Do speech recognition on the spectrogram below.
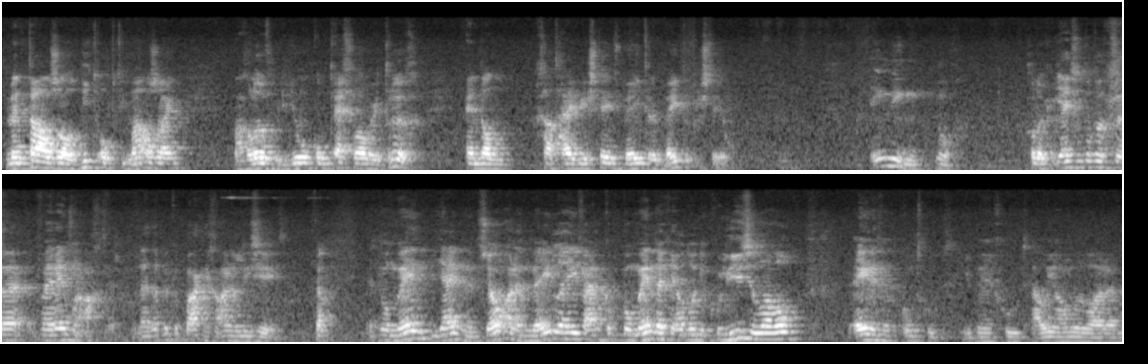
Mentaal zal het niet optimaal zijn. Maar geloof me, die jongen komt echt wel weer terug. En dan gaat hij weer steeds beter en beter presteren. Eén ding nog. Gelukkig. Jij zit altijd uh, bij Raymond achter. Dat heb ik een paar keer geanalyseerd. Ja. Het moment, jij bent zo aan het meeleven, eigenlijk op het moment dat je al door de coulissen loopt, het enige komt goed. Je bent goed, hou je handen warm.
